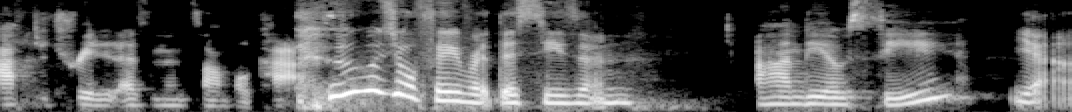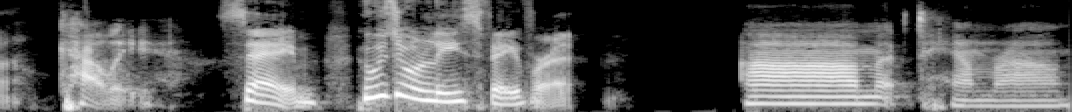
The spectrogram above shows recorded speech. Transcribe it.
have to treat it as an ensemble cast. Who was your favorite this season? On the OC, Yeah, Kelly, same. Who was your least favorite? um, Tamra.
